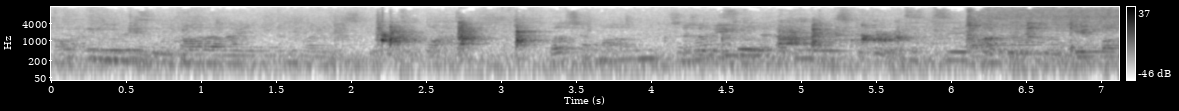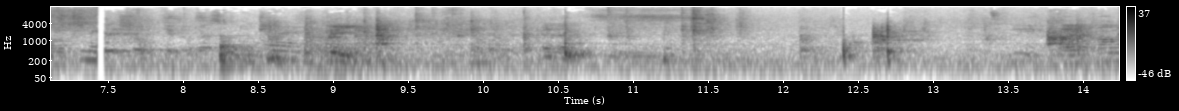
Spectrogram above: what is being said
違うの分かってくる変わらない人気がいいんですけど、まあ、私はまあ、最初営業で働いてたんですけど、まあ、あと現場の人でしょうけど、そのはい。はい次、海関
